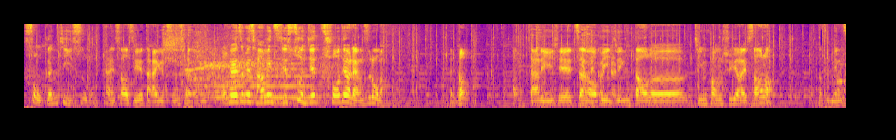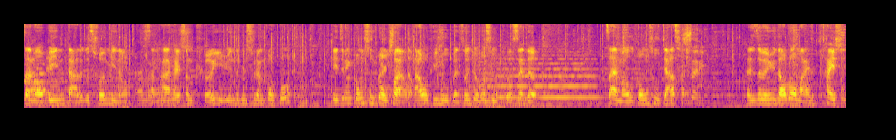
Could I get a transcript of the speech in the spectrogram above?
受根技术，看来是要直接打一个直城。OK，这边长兵直接瞬间戳掉两只落马，很痛。好，家里一些战矛兵已经到了金矿区要来骚扰。那这边战矛兵打这个村民哦，伤害还算可以，因为这边数量够多，你这边攻速够快哦。打我皮图本身就二十五 percent 的战矛的攻速加成。但是这边遇到肉马还是不太行，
